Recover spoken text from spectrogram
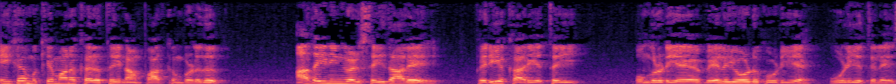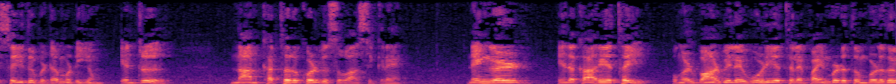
மிக முக்கியமான கருத்தை நாம் பார்க்கும் பொழுது அதை நீங்கள் செய்தாலே பெரிய காரியத்தை உங்களுடைய வேலையோடு கூடிய ஊழியத்திலே செய்துவிட முடியும் என்று நான் கர்த்தருக்குள் விசுவாசிக்கிறேன். நீங்கள் இந்த காரியத்தை உங்கள் வாழ்விலே ஊழியத்திலே பயன்படுத்தும் பொழுது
